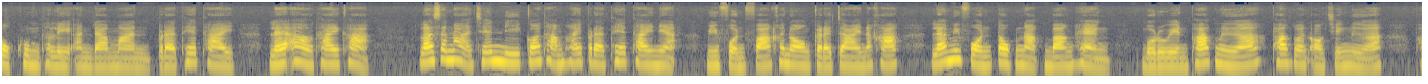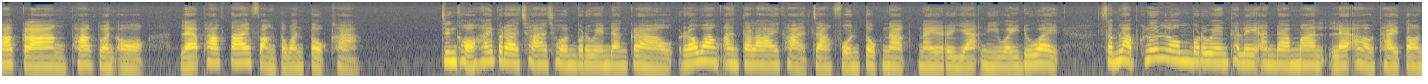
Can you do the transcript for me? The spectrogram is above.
ปกคลุมทะเลอันดามัน ประเทศไทย และอ่าวไทยค่ะ ลักษณะเช่นนี้ก็ทำให้ประเทศไทยเนี่ยมีฝนฟ้าขนองกระจายนะคะ และมีฝนตกหนักบางแห่ง บริเวณภาคเหนือ ภาคตะวันออกเฉียงเหนือ ภาคกลาง ภาคตะวันออก และภาคใต้ฝั่งตะวันตกค่ะ จึงขอให้ประชาชนบริเวณดังกล่าว ระวังอันตรายค่ะ จากฝนตกหนักในระยะนี้ไว้ด้วยสำหรับคลื่นลมบริเวณทะเลอันดามันและอ่าวไทยตอน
